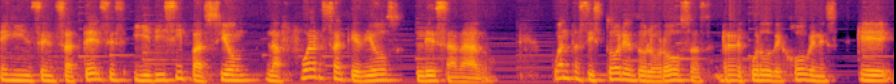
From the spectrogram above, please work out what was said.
en insensateces y disipación la fuerza que Dios les ha dado? ¿Cuántas historias dolorosas recuerdo de jóvenes que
